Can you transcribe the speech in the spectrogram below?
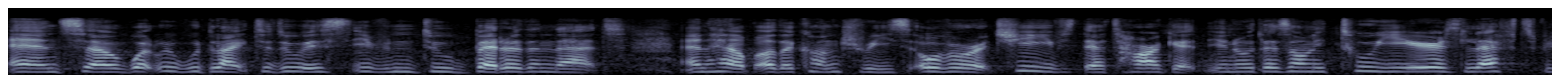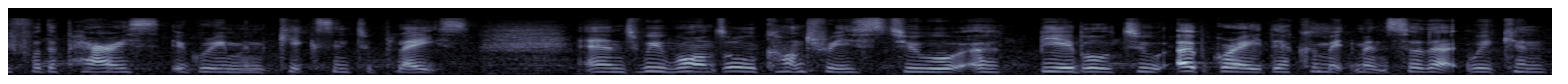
And so what we would like to do is even do better than that and help other countries overachieve their target. You know, there's only two years left before the Paris Agreement kicks into place. And we want all countries to uh, be able to upgrade their commitments so that we can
